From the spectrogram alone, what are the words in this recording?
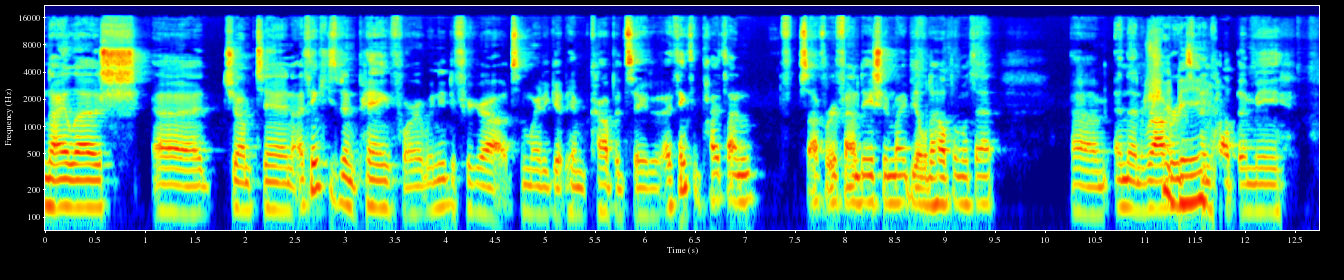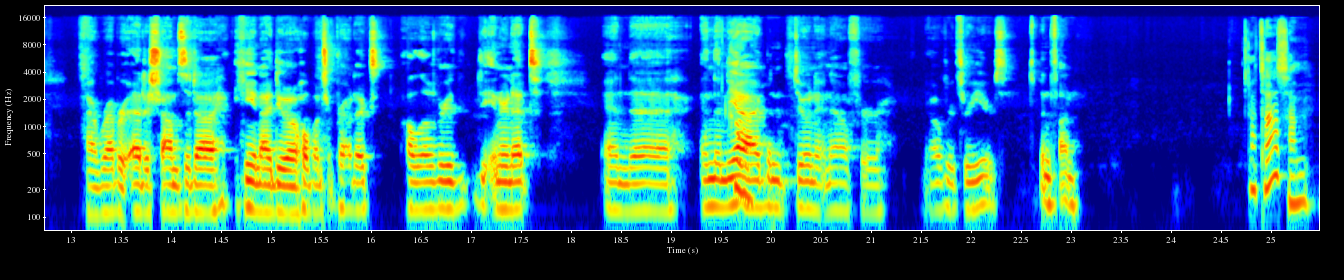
Nilesh uh, jumped in. I think he's been paying for it. We need to figure out some way to get him compensated. I think the Python Software Foundation might be able to help him with that. Um, and then Robert's be. been helping me. Uh, Robert Edishamzadeh. He and I do a whole bunch of products all over the internet. And uh, and then yeah, Cool. I've been doing it now for over three years. It's been fun. That's awesome.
